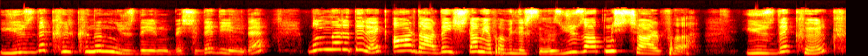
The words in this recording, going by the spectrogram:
%40'ının %25'i dediğinde bunları direkt ard arda işlem yapabilirsiniz. 160 çarpı yüzde 40.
